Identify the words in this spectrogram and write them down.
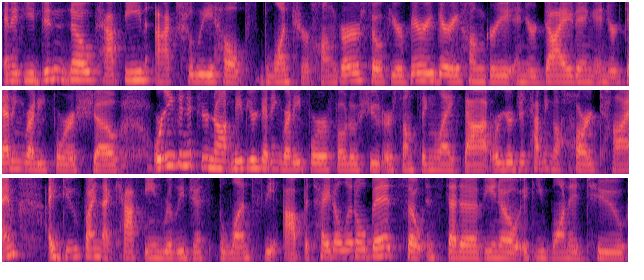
And if you didn't know, caffeine actually helps blunt your hunger. So if you're very, very hungry and you're dieting and you're getting ready for a show, or even if you're not, maybe you're getting ready for a photo shoot or something like that, or you're just having a hard time, I do find that caffeine really just blunts the appetite a little bit. So instead of, you know, if you wanted to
